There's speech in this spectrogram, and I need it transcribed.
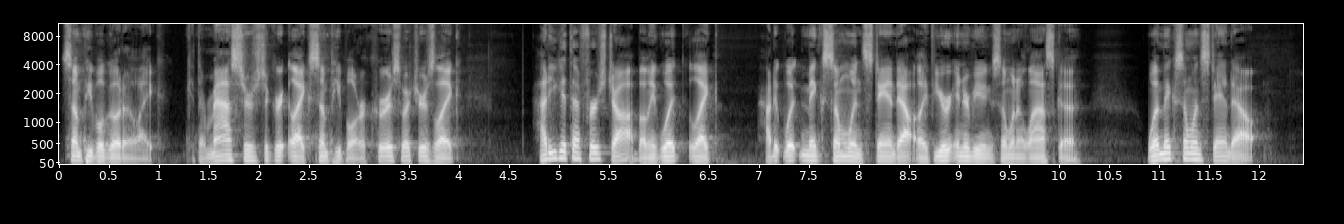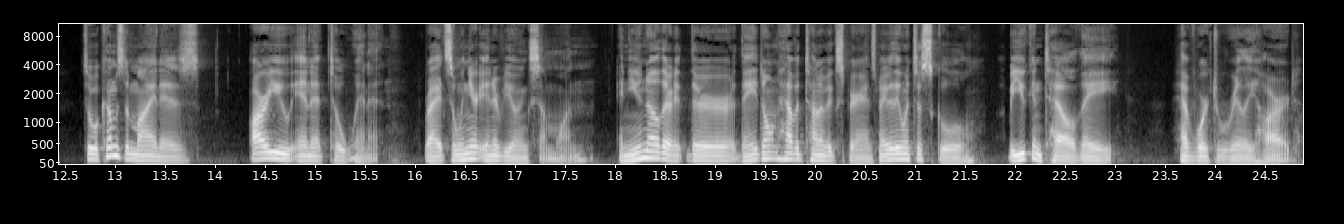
Some people go to like get their master's degree. Like some people are career switchers. Like, how do you get that first job? I mean, what like how do what makes someone stand out? Like if you're interviewing someone in Alaska, what makes someone stand out? So what comes to mind is, are you in it to win it? Right. So when you're interviewing someone and you know they're they're they don't have a ton of experience, maybe they went to school, but you can tell they have worked really hard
